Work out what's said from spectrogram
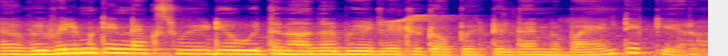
Uh, we will meet in next video with another be related topic. Till then bye bye and take care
